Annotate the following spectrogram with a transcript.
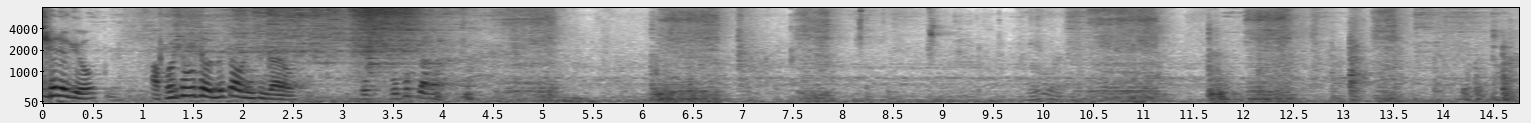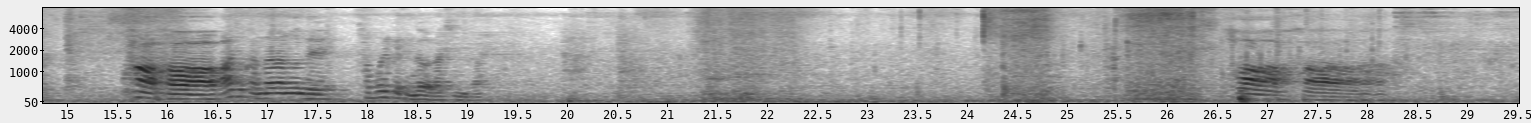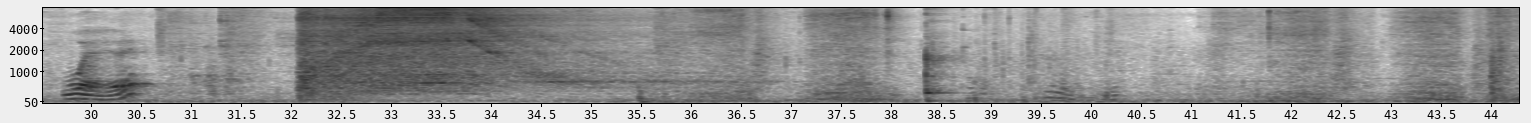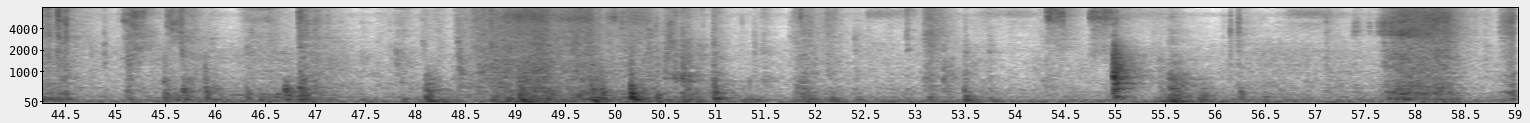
체력이요? 아, 벌써부터 늦가운이신가요? 못 뽑다가. 하하, 아주 간단한 건데, 이렇게 생각을 하십니다. 하하. 왜?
